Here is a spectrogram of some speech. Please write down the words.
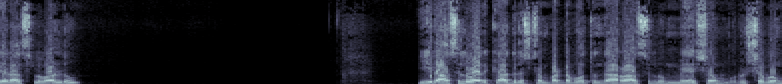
ఏ రాసుల వాళ్ళు? ఈ రాశుల వారికి అదృష్టం పట్టబోతుంది. ఆ రాశులు మేషం వృషభం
